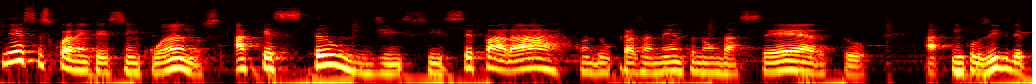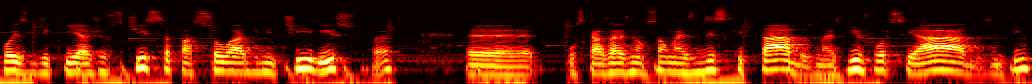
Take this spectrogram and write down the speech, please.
Nesses 45 anos, a questão de se separar quando o casamento não dá certo, inclusive depois de que a justiça passou a admitir isso, né? é, os casais não são mais desquitados, mas divorciados, enfim,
